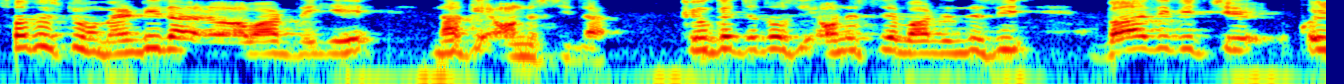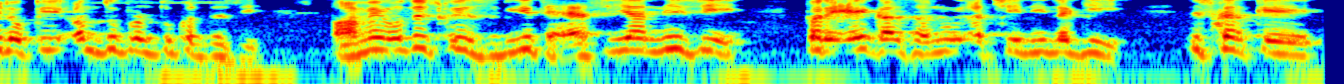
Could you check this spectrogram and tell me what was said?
ਸਰਵਿਸ ਟੂ ਹਿਊਮੈਨਿਟੀ ਦਾ ਅਵਾਰਡ ਦਈਏ, ਨਾ ਕਿ ਓਨੈਸਟੀ ਦਾ। ਕਿਉਂਕਿ ਜਦੋਂ ਅਸੀਂ ਓਨੈਸਟੀ ਦਾ ਅਵਾਰਡ ਦਿੰਦੇ ਸੀ, ਬਾਅਦ ਦੇ ਵਿੱਚ ਕੋਈ ਲੋਕੀ ਅੰਤੂ ਪਰੰਤੂ ਕਰਦੇ ਸੀ। ਭਾਵੇਂ ਉਹਦੇ 'ਚ ਕੋਈ ਅਸਲੀਅਤ ਹੈ ਸੀ ਜਾਂ ਨਹੀਂ ਸੀ, ਪਰ ਇਹ ਗੱਲ ਸਾਨੂੰ ਅੱਛੀ ਨਹੀਂ ਲੱਗੀ। ਇਸ ਕਰਕੇ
